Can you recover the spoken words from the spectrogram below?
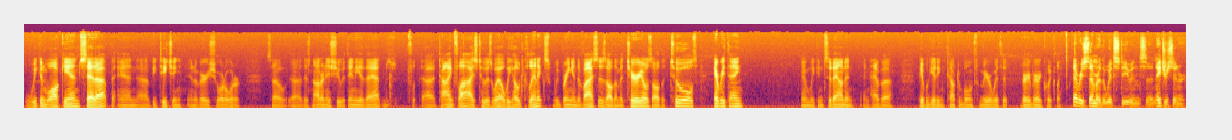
we can walk in, set up, and uh, be teaching in a very short order. So uh, there's not an issue with any of that. Uh, tying flies too as well. We hold clinics. We bring in devices, all the materials, all the tools, everything, and we can sit down and and have uh, people getting comfortable and familiar with it very very quickly. Every summer, the Witt Stephens uh, Nature Center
